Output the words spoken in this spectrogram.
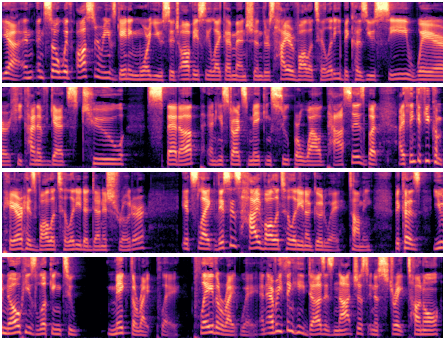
yeah, and, and so with Austin Reaves gaining more usage, obviously, like I mentioned, there's higher volatility because you see where he kind of gets too sped up and he starts making super wild passes. But I think if you compare his volatility to Dennis Schroeder, it's like this is high volatility in a good way, Tommy, because you know he's looking to make the right play, play the right way. And everything he does is not just in a straight tunnel,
